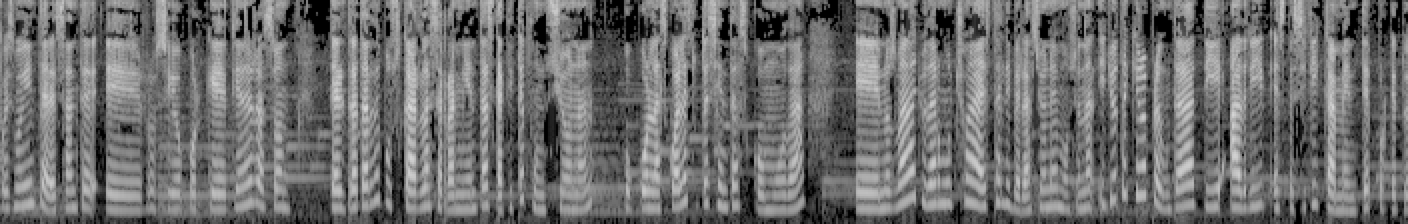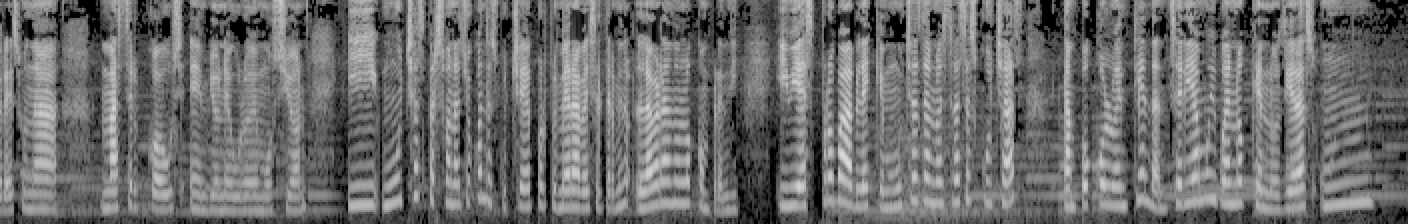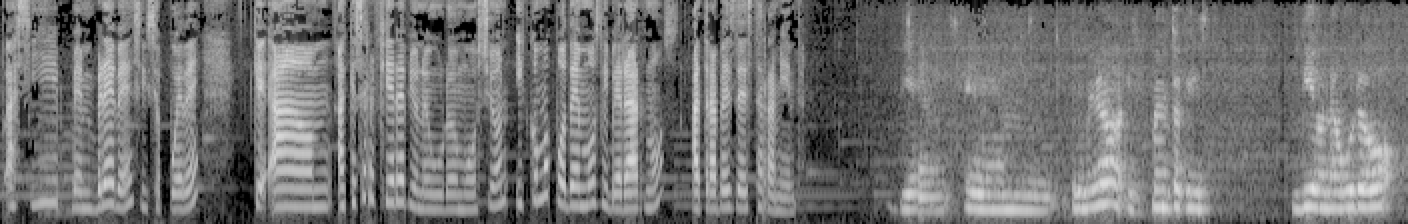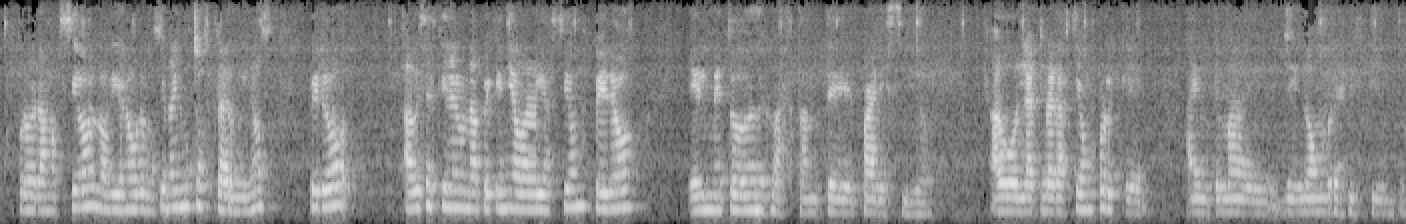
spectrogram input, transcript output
Pues muy interesante, eh, Rocío, porque tienes razón. El tratar de buscar las herramientas que a ti te funcionan o con las cuales tú te sientas cómoda eh, nos van a ayudar mucho a esta liberación emocional. Y yo te quiero preguntar a ti, Adri, específicamente, porque tú eres una master coach en bioneuroemoción, y muchas personas, yo cuando escuché por primera vez el término, la verdad no lo comprendí. Y es probable que muchas de nuestras escuchas tampoco lo entiendan. Sería muy bueno que nos dieras un así en breve, si se puede, que, a qué se refiere bioneuroemoción y cómo podemos liberarnos a través de esta herramienta. Bien, em, primero les cuento que es bioneuroprogramación o bioneuroemoción. Hay muchos términos, pero a veces tienen una pequeña variación, pero el método es bastante parecido. Hago la aclaración porque hay un tema de nombres distintos.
